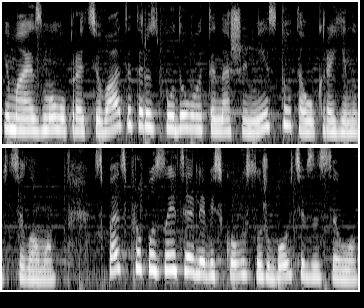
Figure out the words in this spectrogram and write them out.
і має змогу працювати та розбудовувати наше місто та Україну в цілому. Спецпропозиція для військовослужбовців ЗСУ.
